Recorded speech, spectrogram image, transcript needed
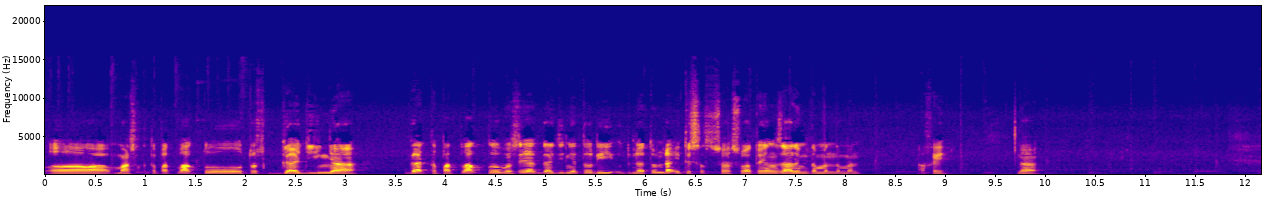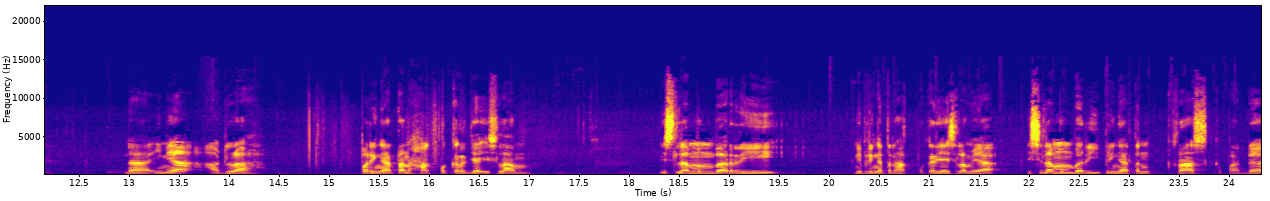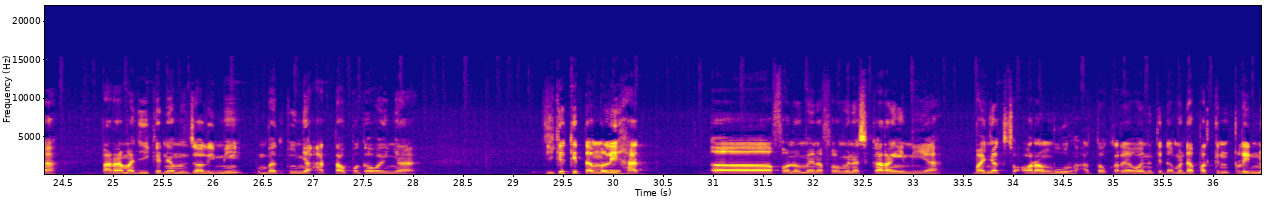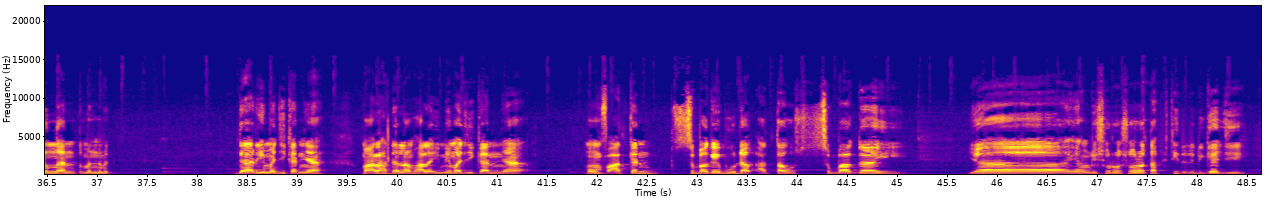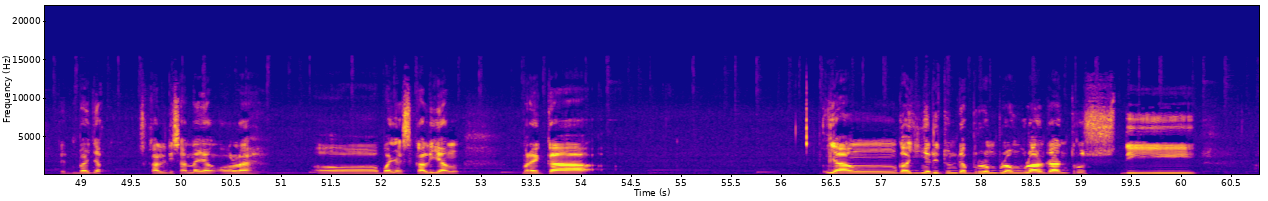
eh, masuk tepat waktu terus gajinya. Gak tepat waktu maksudnya gajinya tuh ditunda-tunda itu sesu- sesuatu yang zalim teman-teman. Oke. Nah. Nah ini adalah peringatan hak pekerja Islam. Islam memberi ini peringatan hak pekerja Islam ya. Islam memberi peringatan keras kepada para majikan yang menzalimi pembantunya atau pegawainya jika kita melihat eh, fenomena-fenomena sekarang ini ya banyak seorang buruh atau karyawan yang tidak mendapatkan perlindungan teman-teman dari majikannya. Malah dalam hal ini majikannya memanfaatkan sebagai budak atau sebagai ya yang disuruh-suruh tapi tidak digaji. Dan banyak sekali di sana yang oleh eh, banyak sekali yang mereka yang gajinya ditunda berbulan-bulan dan terus di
